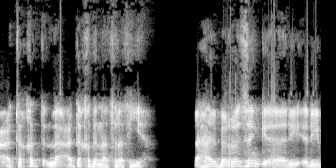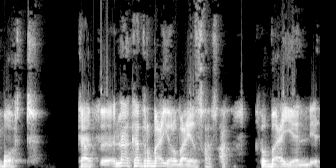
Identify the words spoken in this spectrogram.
أعتقد لا أعتقد إنها ثلاثية. Hannibal Rising re reboot. كانت لا كانت رباعية رباعية صح صح. رباعية. اللي,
